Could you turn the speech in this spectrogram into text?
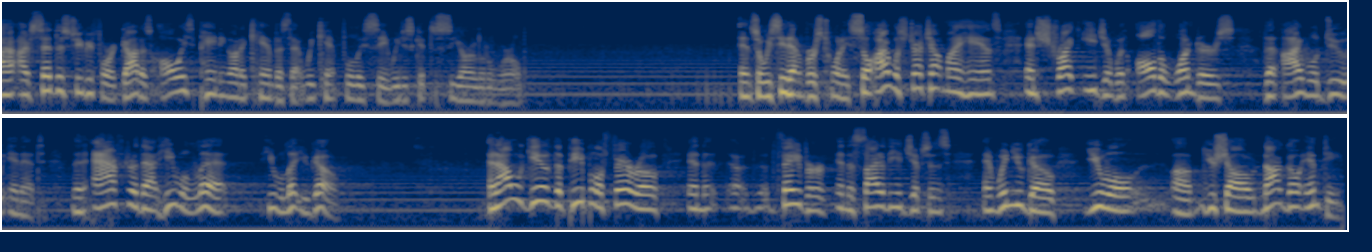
I, have said this to you before God is always painting on a canvas that we can't fully see. We just get to see our little world. And so we see that in verse 20. So I will stretch out my hands and strike Egypt with all the wonders that I will do in it. Then after that he will let he will let you go. And I will give the people of Pharaoh in the, uh, favor in the sight of the Egyptians. And when you go, you will um, you shall not go empty.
